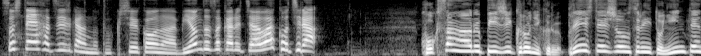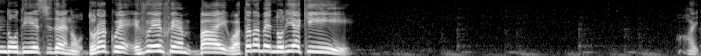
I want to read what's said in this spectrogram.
そして8時からの特集コーナービヨンドザカルチャーはこちら国産 RPG クロニクルプレイステーション3と任天堂 d s 時代のドラクエ FFM by 渡辺則明。はい。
